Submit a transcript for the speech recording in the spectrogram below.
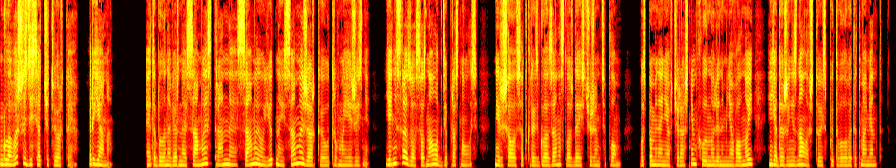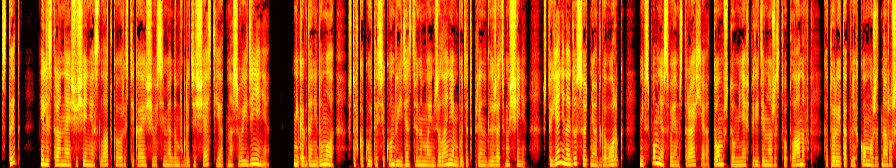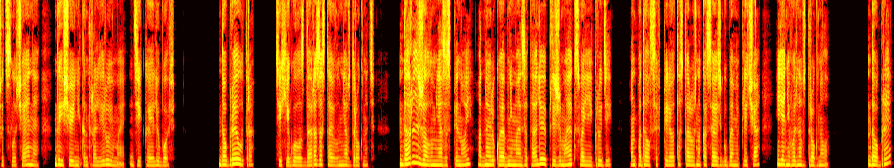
Глава 64. Рьяна. Это было, наверное, самое странное, самое уютное и самое жаркое утро в моей жизни. Я не сразу осознала, где проснулась. Не решалась открыть глаза, наслаждаясь чужим теплом. Воспоминания о вчерашнем хлынули на меня волной, и я даже не знала, что испытывала в этот момент. Стыд? Или странное ощущение сладкого, растекающегося медом в груди счастья от нашего единения? Никогда не думала, что в какую-то секунду единственным моим желанием будет принадлежать мужчине, что я не найду сотню отговорок, не вспомню о своем страхе, о том, что у меня впереди множество планов, которые так легко может нарушить случайная, да еще и неконтролируемая, дикая любовь. «Доброе утро», — тихий голос Дара заставил меня вздрогнуть. Дар лежал у меня за спиной, одной рукой обнимая за талию и прижимая к своей груди. Он подался вперед, осторожно касаясь губами плеча, и я невольно вздрогнула. «Доброе?»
